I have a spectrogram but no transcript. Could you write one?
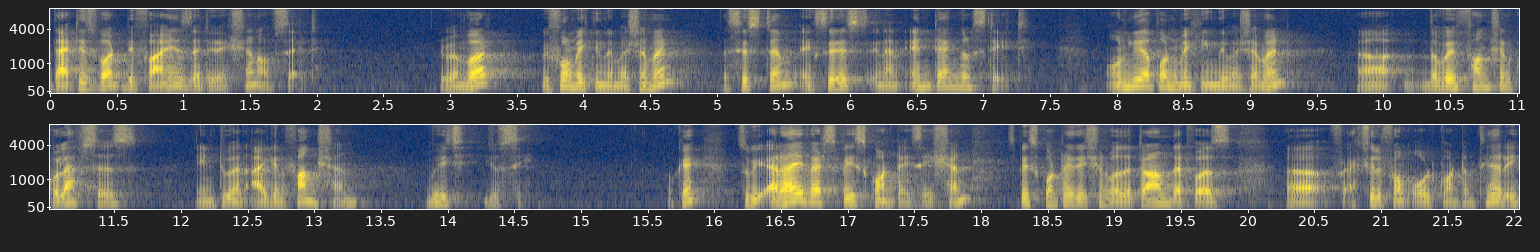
that is what defines the direction of z. Remember before making the measurement the system exists in an entangled state. Only upon making the measurement uh, the wave function collapses into an eigenfunction which you see. Okay. So, we arrive at space quantization, space quantization was a term that was uh, actually from old quantum theory,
